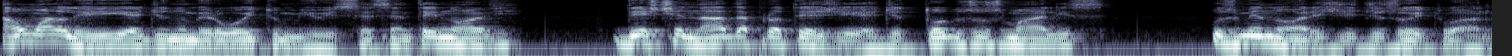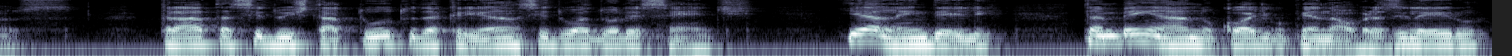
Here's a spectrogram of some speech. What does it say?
há uma lei, a de número 8069, destinada a proteger de todos os males os menores de 18 anos. Trata-se do Estatuto da Criança e do Adolescente, e além dele, também há no Código Penal Brasileiro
